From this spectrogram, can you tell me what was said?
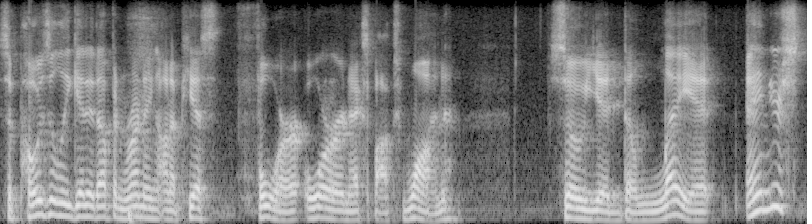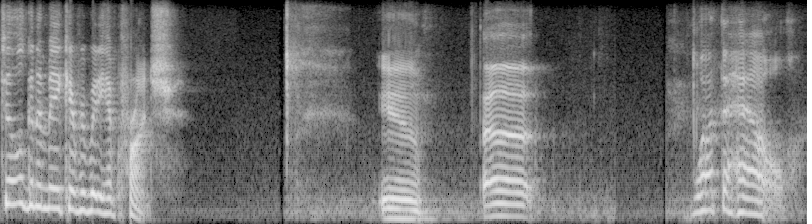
supposedly get it up and running on a PS4 or an Xbox One. So you delay it, and you're still going to make everybody have crunch. Yeah. Uh, what the hell?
